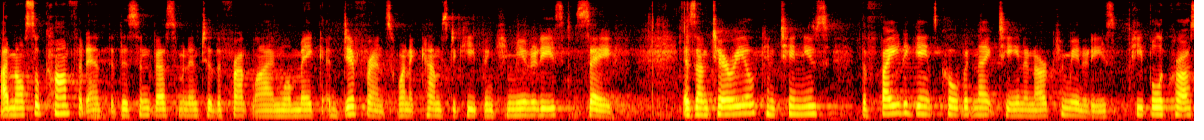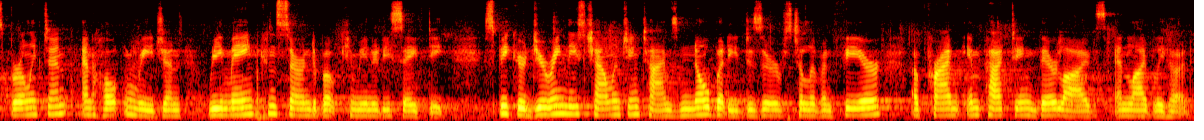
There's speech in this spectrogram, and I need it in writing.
I'm also confident that this investment into the frontline will make a difference when it comes to keeping communities safe. As Ontario continues the fight against COVID-19 in our communities, people across Burlington and Halton Region remain concerned about community safety. Speaker, during these challenging times, nobody deserves to live in fear of crime impacting their lives and livelihood.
